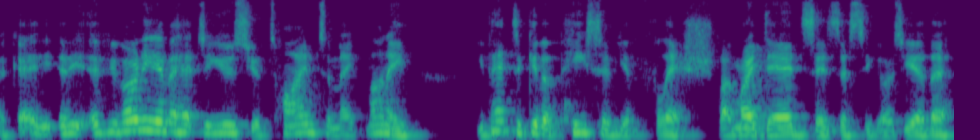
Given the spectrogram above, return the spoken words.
okay, if you've only ever had to use your time to make money, you've had to give a piece of your flesh. Like my dad says this, he goes, yeah, they,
